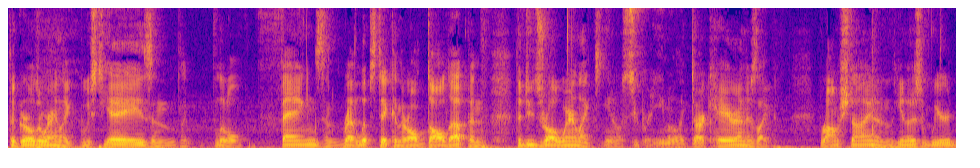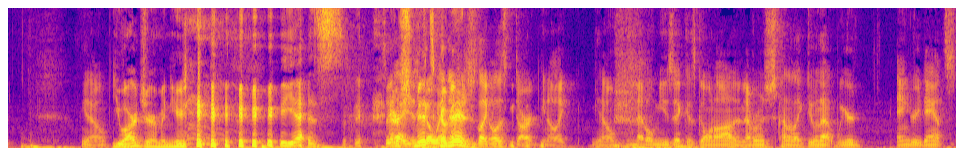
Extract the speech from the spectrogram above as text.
The girls are wearing like bustiers and like little fangs and red lipstick, and they're all dolled up, and the dudes are all wearing like you know super emo like dark hair, and there's like Rammstein, and you know there's weird, you know You are German. You yes. So Herr yeah, you Schmitz, just go in there, in. and just like all this dark, you know, like you know, metal music is going on, and everyone's just kind of like doing that weird, angry dance.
